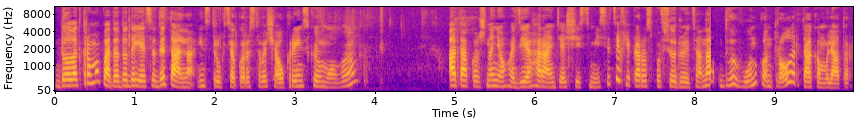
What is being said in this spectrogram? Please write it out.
До електромопеда додається детальна інструкція користувача українською мовою, а також на нього діє гарантія 6 місяців, яка розповсюджується на двигун, контролер та акумулятор.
